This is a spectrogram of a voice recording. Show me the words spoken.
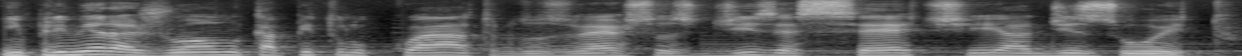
em 1 João, no capítulo 4, dos versos 17 a 18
